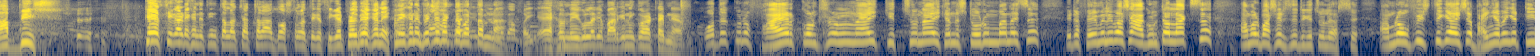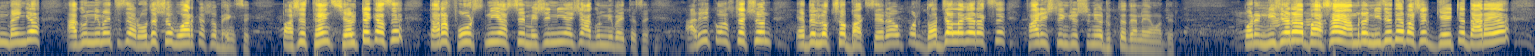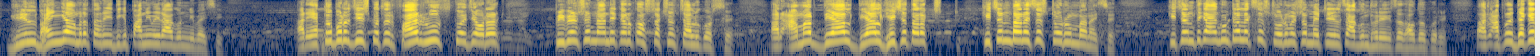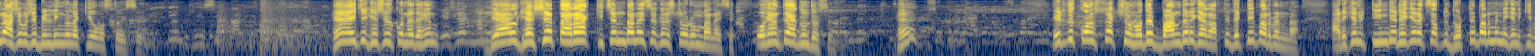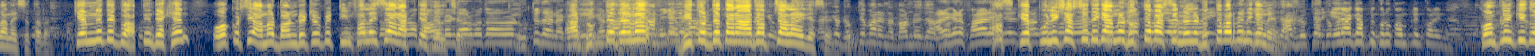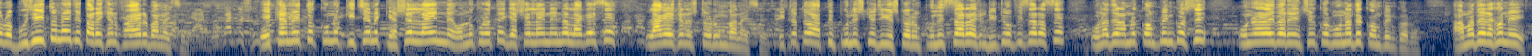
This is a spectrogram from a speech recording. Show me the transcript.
রাব্বিশ কে cigarette এখানে? তিনতলা চারতলা দশতলা থেকে সিগারেট ফেলবে এখানে? আমি এখানে বেঁচে থাকতে পারতাম না। ভাই এখন এগুলা নিয়ে বার্গেনিং করার টাইম না ওদের কোনো ফায়ার কন্ট্রোল নাই কিচ্ছু নাই এখানে স্টোরুম বানাইছে। এটা ফ্যামিলি বাসা আগুনটা লাগছে আমার বাসার দিকে চলে আসছে। আমরা অফিস থেকে এসে ভাঙা ভেঙে টিন ভাঙা আগুন নিমাইতেছে আর ওদের সব ওয়ার্কার সব ভেঙছে। পাশে থ্যাঙ্কস শেলটেক আছে তারা ফোর্স নিয়ে আসছে মেশিন নিয়ে এসে আগুন নিভাইতেছে। আর এই কনস্ট্রাকশন এদের লোক সব ভাগছে। এরা উপর দরজা লাগায় রাখছে ফায়ার এক্সটিংগুইশার নিয়ে ঢুকতে দেয় আমাদের। পরে নিজেরা বাসায়, আমরা নিজেদের বাসার গেটে দাঁড়ায় গ্রিল ভাঙ্গা আমরা তার এইদিকে পানি মেরে আগুন নিভাইছি। আর এত বড় জিনিস করছে ফায়ার রুলস কই যে ওরা প্রিভেনশন না নিয়ে কেন কনস্ট্রাকশন চালু করছে? আর আমার দেয়াল দেয়াল ঘেঁষে তারা কিচেন বানাইছে স্টোরুম বানাইছে। কিচেন থেকে আগুনটা লাগছে স্টোরুমের সব মেটেরিয়ালস আগুন ধরে গেছে ধাউ করে। আর আপনি দেখেন আশেপাশে বিল্ডিংগুলো কি অবস্থা হয়েছে হ্যাঁ এই যে ঘেসে কোনে দেখেন। দেয়াল ঘেঁষে তারা কিচেন বানাইছে, ওখানে স্টোরুম বানাইছে। ওখান থেকে আগুন ধরছে। হ্যাঁ? এটা তো কনস্ট্রাকশন ওদের বাউন্ডারি ঘেরা আপনি দেখতেই পারবেন না। আর এখানে টিন দিয়ে ঢেকে রাখছে আপনি ধরতে পারবেন এখানে কি বানাইছে তারা। কেমনে দেখব? আপনি দেখেন ও করছে আমার বাউন্ডারিটার উপরে টিন ফেলাইছে আর আটকে ফেলছে। আর ঢুকতে দেয় না ভিতর দিয়ে তারা আজাব চালায় গেছে। আজকে পুলিশ আসছে দেখে আমরা ঢুকতে পারছি নইলে ঢুকতে পারবেন এখানে। এর আগে আপনি কোনো কমপ্লেন কি করব? বুঝেই তো নাই যে তারা এখানে ফায়ার বানাইছে। এখানে তো কোনো কিচেনে গ্যাসের লাইন নেই অন্য কোনোতে গ্যাসের লাইন এনে লাগাইছে লাগাই এখানে স্টোরুম বানাইছে। এটা তো আপনি পুলিশকে জিজ্ঞেস করুন পুলিশ স্যার এখানে ডিউটি অফিসার আছে, ওনাদের আমরা কমপ্লেন করছি, ওনারা এবার এনশিওর করব, ওনাদের কমপ্লেন করবে। আমাদের এখন এই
